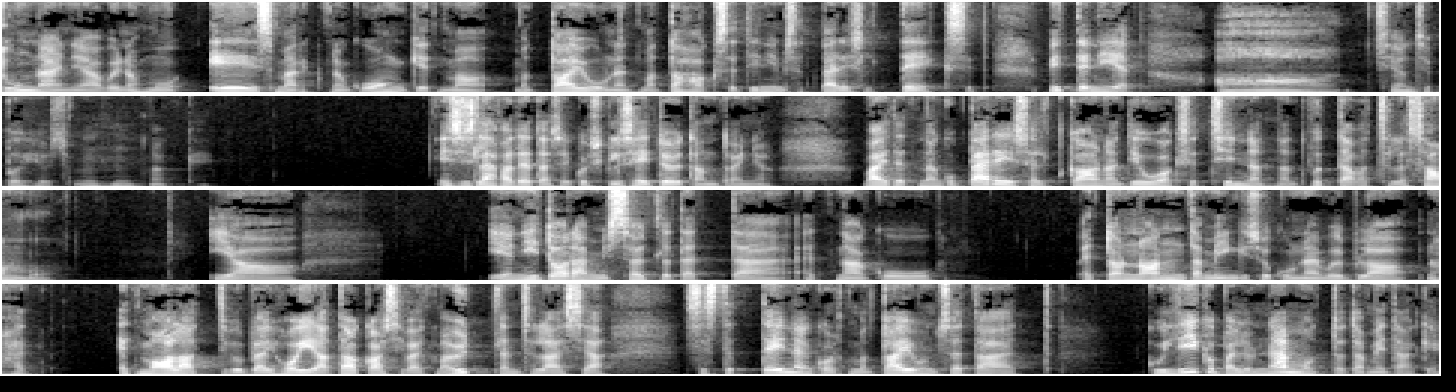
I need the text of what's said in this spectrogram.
tunnen ja, või noh, mu eesmärk nagu ongi, et ma, ma tajun, et ma tahaks, et inimesed päriselt teeksid. mitte nii, et aa, see on see põhjus mm -hmm,, okei okay. ja siis lähevad edasi kuskile, see ei töötanud, on ju. vaid et nagu päriselt ka nad jõuaksid sinna, et nad võtavad selle sammu. ja, ja nii tore, mis sa ütled, et, et nagu, et on anda mingisugune võib-olla noh, et et ma alati võib-olla ei hoia tagasi, vaid ma ütlen selle asja, sest et teinekord ma tajun seda, et kui liiga palju nämmutada midagi,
